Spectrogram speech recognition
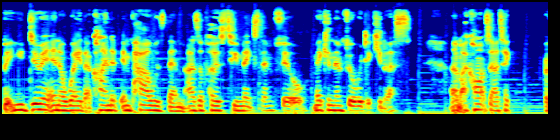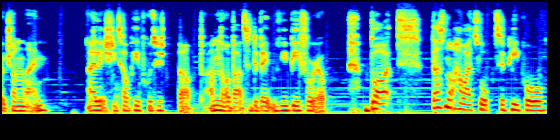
but you do it in a way that kind of empowers them as opposed to makes them feel, making them feel ridiculous. Um, I can't say I take approach online. I literally tell people to shut up. I'm not about to debate with you, be for real. But that's not how I talk to people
